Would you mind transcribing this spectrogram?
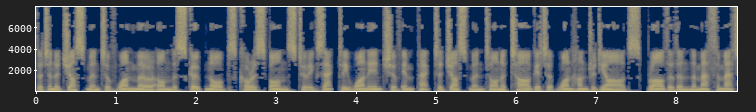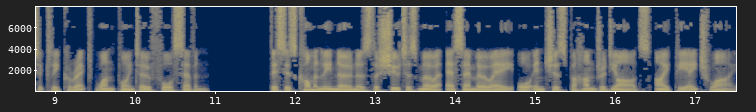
that an adjustment of 1 moa on the scope knobs corresponds to exactly 1 inch of impact adjustment on a target at 100 yards, rather than the mathematically correct 1.047. This is commonly known as the shooter's moa SMOA or inches per hundred yards IPHY.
